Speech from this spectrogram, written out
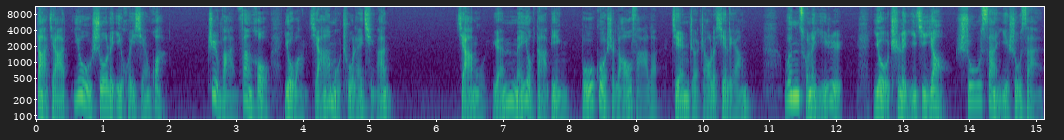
大家又说了一回闲话，至晚饭后又往贾母处来请安。贾母原没有大病，不过是劳乏了，兼着着了些凉，温存了一日，又吃了一剂药，疏散一疏散，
